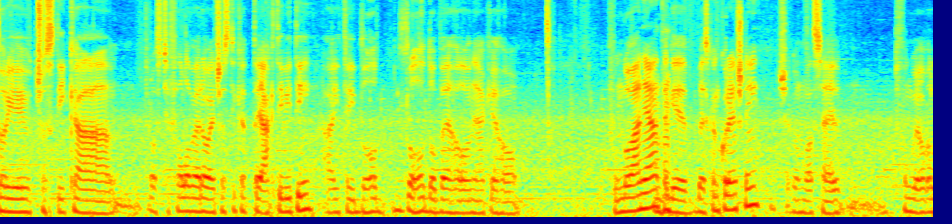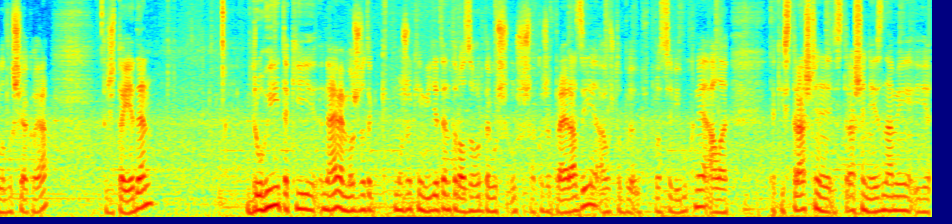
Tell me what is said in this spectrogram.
ktorý čo sa týka proste followerov, aj čo sa týka tej aktivity, aj tej dlho, dlhodobého nejakého fungovania, uh-huh. tak je bezkonkurenčný, však on vlastne aj funguje oveľa dlhšie ako ja. Takže to je jeden. Druhý, taký, neviem, možno, tak, možno kým vyjde tento rozhovor, tak už, už akože prerazí a už to bude, už proste vybuchne, ale taký strašne, strašne neznámy je,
